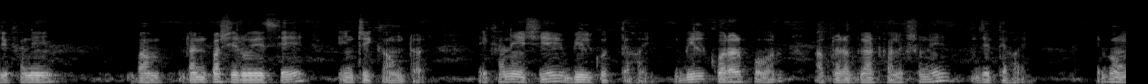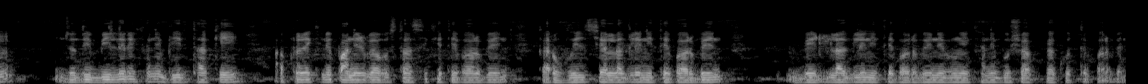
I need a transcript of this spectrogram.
যেখানে বাম, ডান পাশে রয়েছে এন্ট্রি কাউন্টার এখানে এসে বিল করতে হয়। বিল করার পর আপনারা ব্লাড কালেকশনে যেতে হয়। এবং যদি বিলের এখানে ভিড় থাকে, আপনার এখানে পানির ব্যবস্থা আছে, খেতে পারবেন। কারও হুইল চেয়ার লাগলে নিতে পারবেন, বেড লাগলে নিতে পারবেন এবং এখানে বসে অপেক্ষা করতে পারবেন।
